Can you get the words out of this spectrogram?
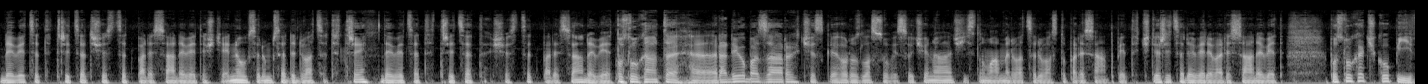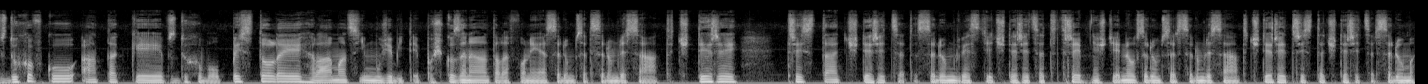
930 659. Ještě jednou 723 930 659. Posloucháte eh, Radio Bazar Českého rozhlasu Vysočina. Číslo máme 22 155 49 99. Posluchač koupí vzduchovku a taky vzduchovou pistoli. Hlámací může být i poškozená. Telefon je 774 347 243, ještě jednou 774 347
